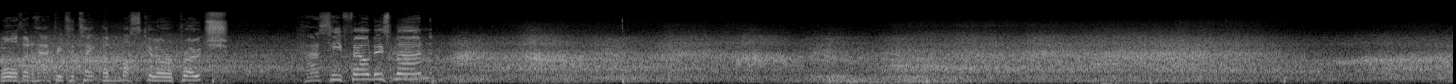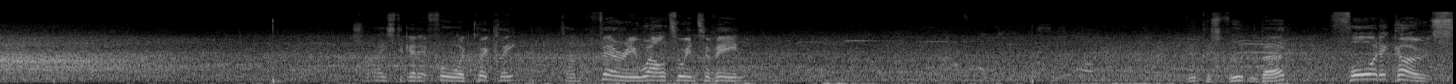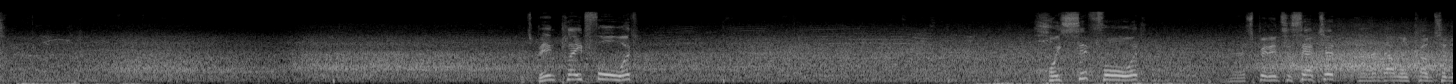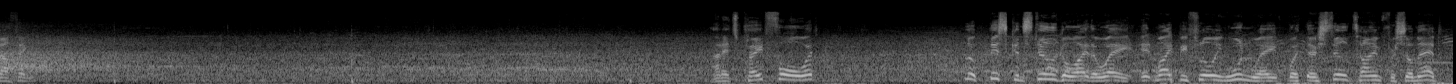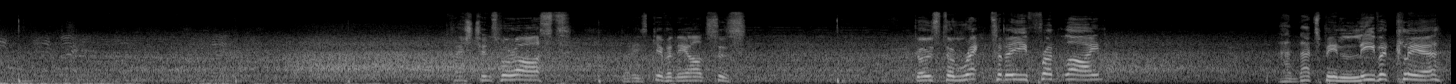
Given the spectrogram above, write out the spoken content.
More than happy to take the muscular approach. Has he found his man? Tries to get it forward quickly. Done very well to intervene. Lucas Woudenberg. Forward it goes. Being played forward. Hoists it forward. It's been intercepted, and that will come to nothing. And it's played forward. Look, this can still go either way. It might be flowing one way, but there's still time for some ebb. Questions were asked, but he's given the answers. Goes direct to the front line. And that's been levered clear.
